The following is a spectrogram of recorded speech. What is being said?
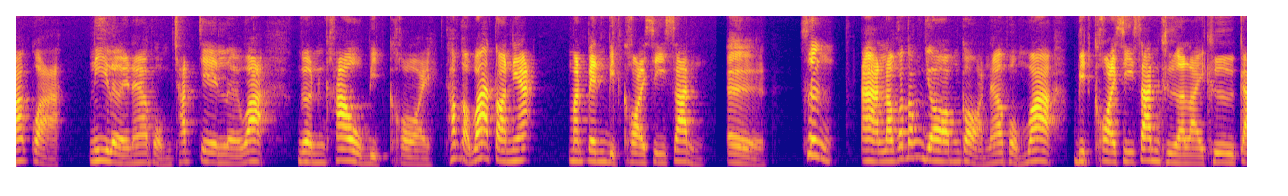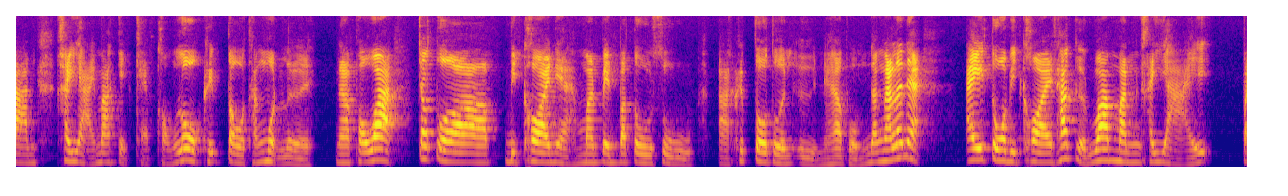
มากกว่านี่เลยนะครับผมชัดเจนเลยว่าเงินเข้าบิตคอยเท่ากับว่าตอนเนี้ยมันเป็นบิตคอยซีซั่นเออซึ่งอ่าเราก็ต้องยอมก่อนนะครับผมว่าบิตคอยซีซั่นคืออะไรคือการขยาย Market Cap ของโลกคริปโตทั้งหมดเลยนะเพราะว่าเจ้าตัว Bitcoin เนี่ยมันเป็นประตูสู่อ่าคริปโตตัวอื่นๆนะครับผมดังนั้นแล้วเนี่ยไอตัว Bitcoin ถ้าเกิดว่ามันขยาย ไป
